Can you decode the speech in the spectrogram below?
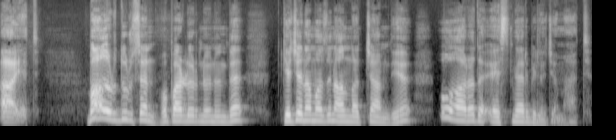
ayet. Bağır dur sen hoparlörün önünde gece namazını anlatacağım diye. O arada esner bile cemaat.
